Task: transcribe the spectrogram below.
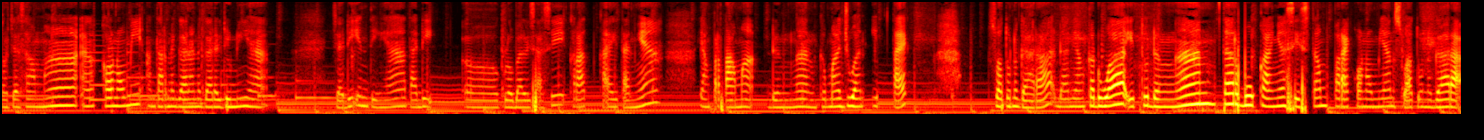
kerjasama ekonomi antar negara-negara dunia. Jadi intinya tadi eh, globalisasi kerat kaitannya yang pertama dengan kemajuan iptek suatu negara dan yang kedua itu dengan terbukanya sistem perekonomian suatu negara.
